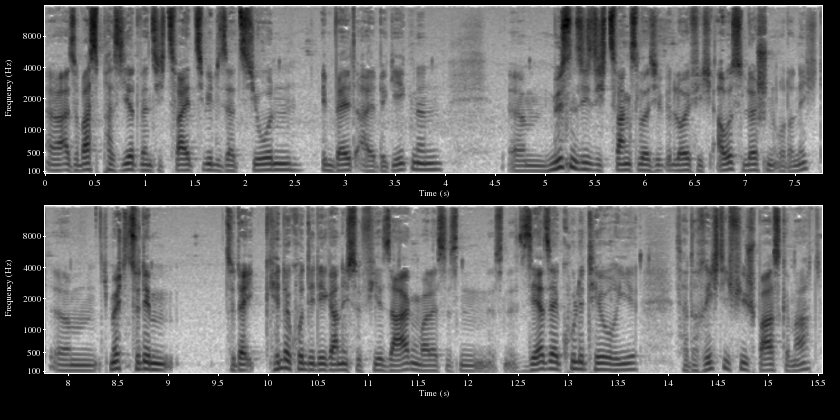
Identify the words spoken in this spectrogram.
Äh, also was passiert, wenn sich zwei Zivilisationen im Weltall begegnen? Ähm, müssen sie sich zwangsläufig auslöschen oder nicht? Ähm, ich möchte zu dem zu der Hintergrundidee gar nicht so viel sagen, weil es ist, ein, ist, eine sehr, sehr coole Theorie. Es hat richtig viel Spaß gemacht.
